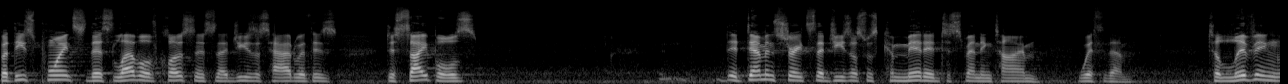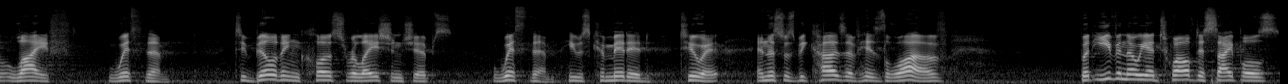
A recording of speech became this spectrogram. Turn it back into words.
But these points, this level of closeness that Jesus had with his disciples, it demonstrates that Jesus was committed to spending time with them, to living life with them, to building close relationships with them. He was committed to it, and this was because of his love. But even though he had 12 disciples,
